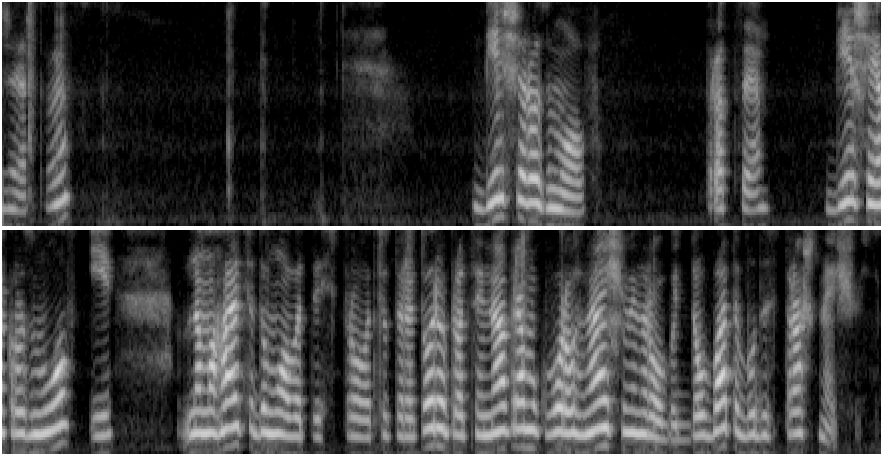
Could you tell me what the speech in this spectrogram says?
Жертви. Більше розмов про це. Більше як розмов і намагаються домовитись про цю територію, про цей напрямок. Ворог знає, що він робить. Довбати буде страшне щось.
